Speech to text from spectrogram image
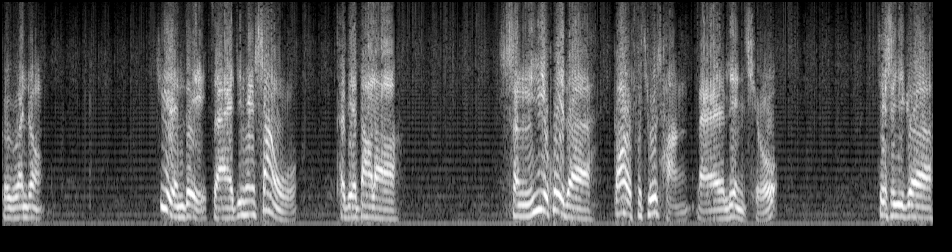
各位观众，巨人队在今天上午特别到了省议会的高尔夫球场来练球。这是一个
